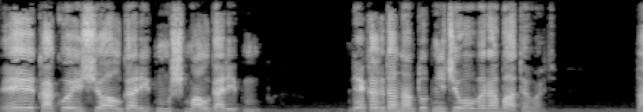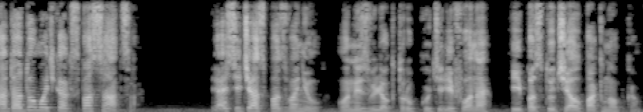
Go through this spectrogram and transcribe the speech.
«Э, какой еще алгоритм-шмалгоритм? Некогда нам тут ничего вырабатывать. Надо думать, как спасаться. Я сейчас позвоню». Он извлек трубку телефона и постучал по кнопкам.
